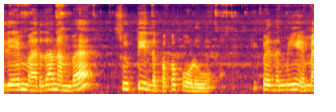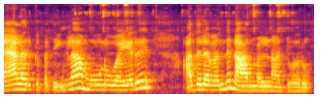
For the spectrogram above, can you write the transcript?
இதே மாதிரி தான் நம்ம சுற்றி இந்த பக்கம் போடுவோம். இப்போ இந்த மீ மேலே இருக்குது பார்த்திங்களா மூணு ஒயரு அதில் வந்து நார்மல் நாட்டு வரும்.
